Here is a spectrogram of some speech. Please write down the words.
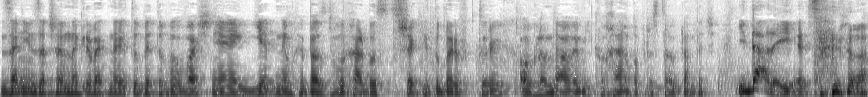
Zanim zacząłem nagrywać na YouTubie, to był właśnie jednym chyba z dwóch albo z trzech YouTuberów, których oglądałem i kochałem po prostu oglądać. I dalej jest. No,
